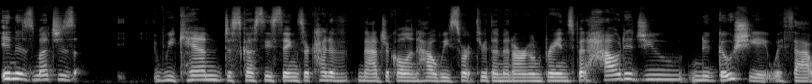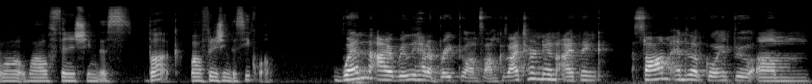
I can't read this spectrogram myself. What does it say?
in as much as we can discuss these things, they're kind of magical in how we sort through them in our own brains. But how did you negotiate with that while while finishing this book, while finishing the sequel? When I really had a breakthrough on Psalm, because I turned in, I think Psalm ended up going through um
